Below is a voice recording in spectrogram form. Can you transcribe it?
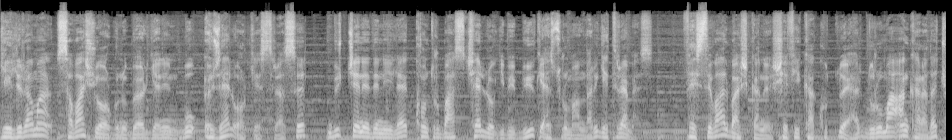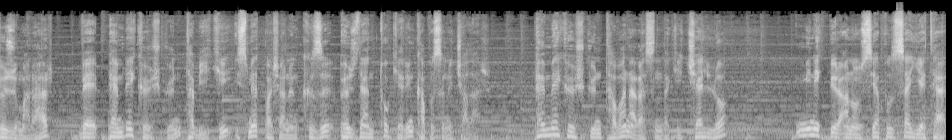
Gelir ama savaş yorgunu bölgenin bu özel orkestrası bütçe nedeniyle kontrbas, cello gibi büyük enstrümanları getiremez. Festival Başkanı Şefika Kutluer duruma Ankara'da çözüm arar ve Pembe Köşk'ün tabii ki İsmet Paşa'nın kızı Özden Toker'in kapısını çalar. Pembe Köşk'ün tavan arasındaki cello minik bir anons yapılsa yeter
